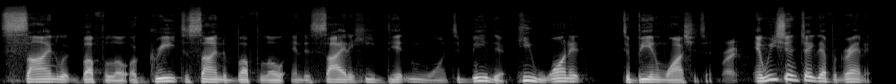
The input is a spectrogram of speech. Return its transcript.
signed with Buffalo, agreed to sign to Buffalo, and decided he didn't want to be there. He wanted to be in Washington. right. And we shouldn't take that for granted.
